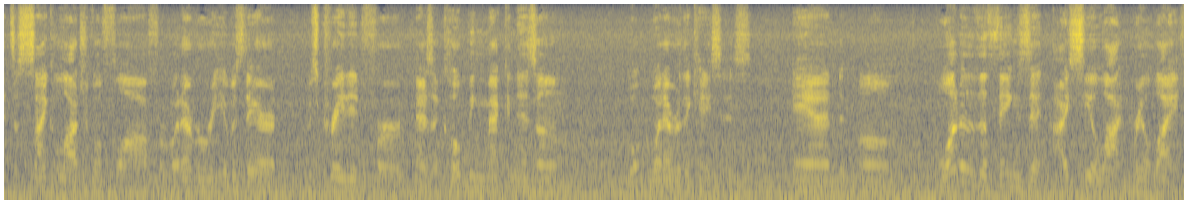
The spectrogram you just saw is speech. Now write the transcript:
It's a psychological flaw for whatever re- it was there it was created for as a coping mechanism wh- whatever the case is. And um, one of the things that i see a lot in real life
